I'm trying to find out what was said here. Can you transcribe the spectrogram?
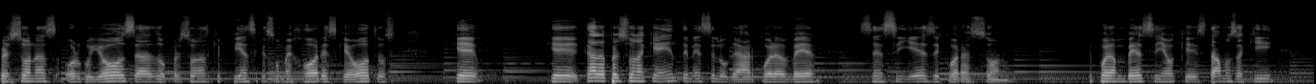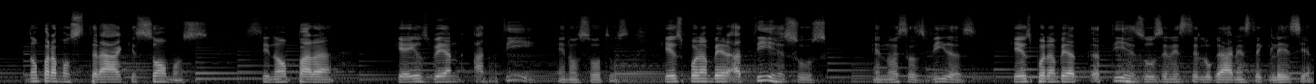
personas orgullosas o personas que piensan que son mejores que otros. Que, cada persona que entre en ese lugar pueda ver sencillez de corazón. Que puedan ver, Señor, que estamos aquí no para mostrar que somos, sino para que ellos vean a ti en nosotros, que ellos puedan ver a ti Jesús en nuestras vidas, que ellos puedan ver a, ti Jesús en este lugar, en esta iglesia.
